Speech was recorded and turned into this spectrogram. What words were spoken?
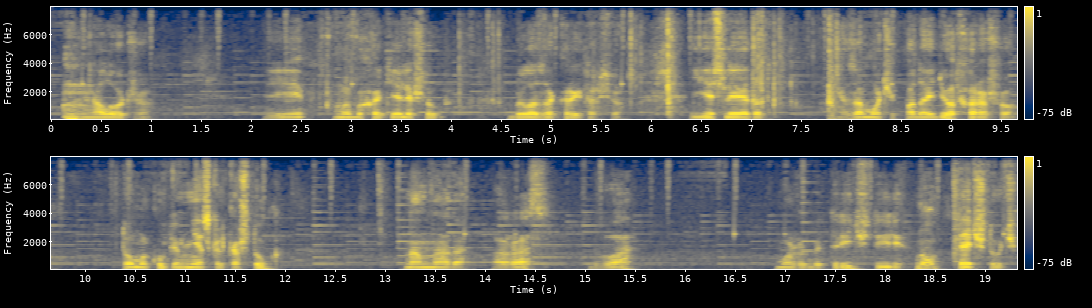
на лоджию. И мы бы хотели, чтобы было закрыто все. Если этот замочек подойдет хорошо, то мы купим несколько штук. Нам надо раз, два, может быть три, четыре, ну пять штучек.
